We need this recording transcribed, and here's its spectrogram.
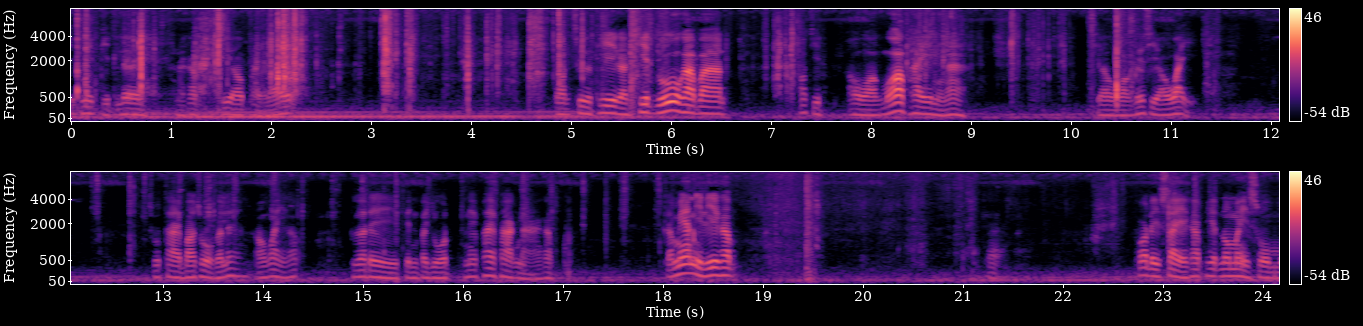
คิดไม่ผิดเลยนะครับ ที่เอาไผ่ไว้ ตอนซื้อที่ก็คิดอยู่ครับว่าเขาจิตเอาออกบ่อไผ่นี่นะเสียออกหรือเสียเอาไว้สุดท้ายบาโชกันเลยเอาไว้ครับ เพื่อได้เป็นประโยชน์ในภายภาคหนาครับกระแม่นอีหลีครับก็พอได้ใส่ครับเฮ็ดน้อไม้สม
